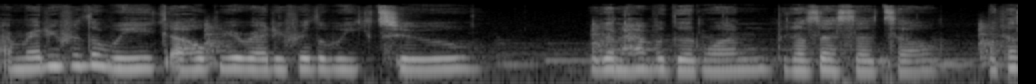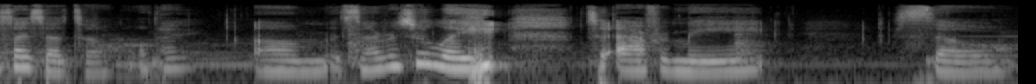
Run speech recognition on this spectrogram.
I'm ready for the week. I hope you're ready for the week too. We're going to have a good one because I said so. Because I said so, okay? Um it's never too late to affirmate so,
